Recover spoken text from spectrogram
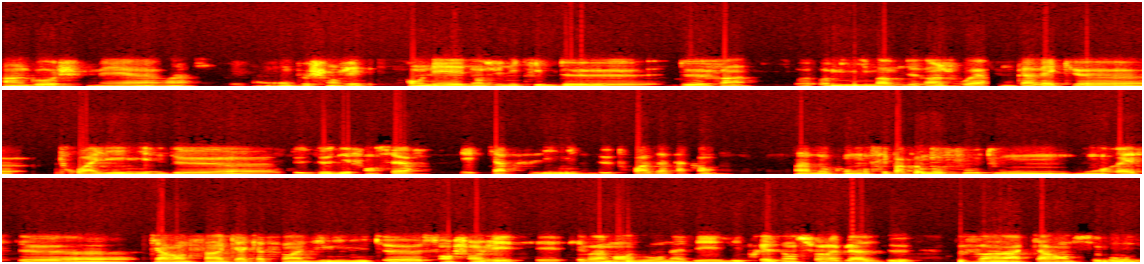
un gauche, mais voilà, on peut changer. On est dans une équipe de de 20 au minimum de 20 joueurs, donc avec trois lignes de, de deux défenseurs et quatre lignes de trois attaquants. donc on c'est pas comme au foot où on, reste 45 à 90 minutes sans changer. C'est vraiment nous on a des, présences sur la glace de 20 à 40 secondes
